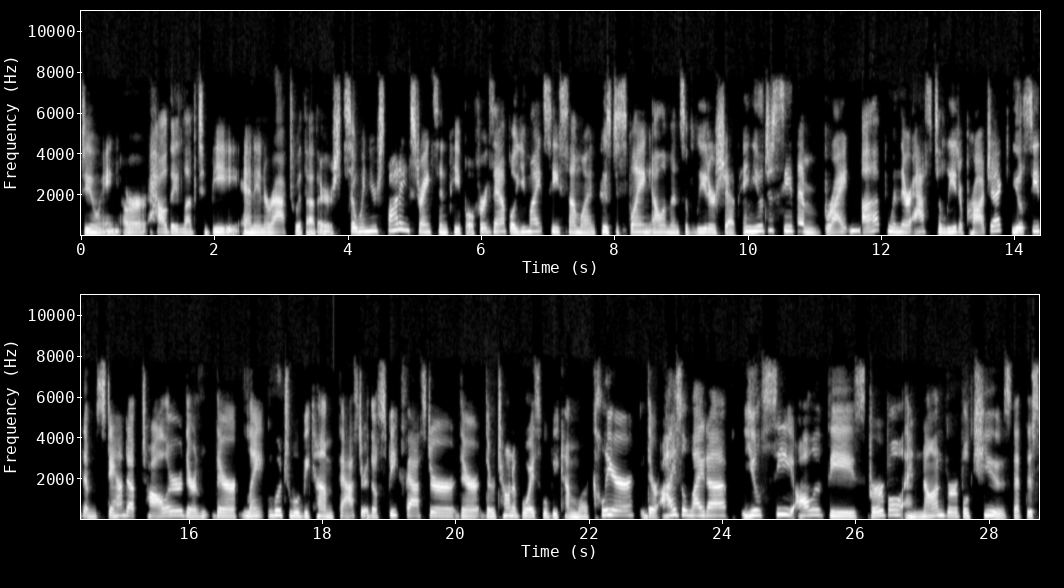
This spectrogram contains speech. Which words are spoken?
doing or how they love to be and interact with others. So when you're spotting strengths in people, for example, you might see someone who's displaying elements of leadership and you'll just see them brighten up when they're asked to lead a project. You'll see them stand up taller, their their language will become faster, they'll speak faster, their their tone of voice will become more more clear, their eyes will light up. You'll see all of these verbal and nonverbal cues that this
